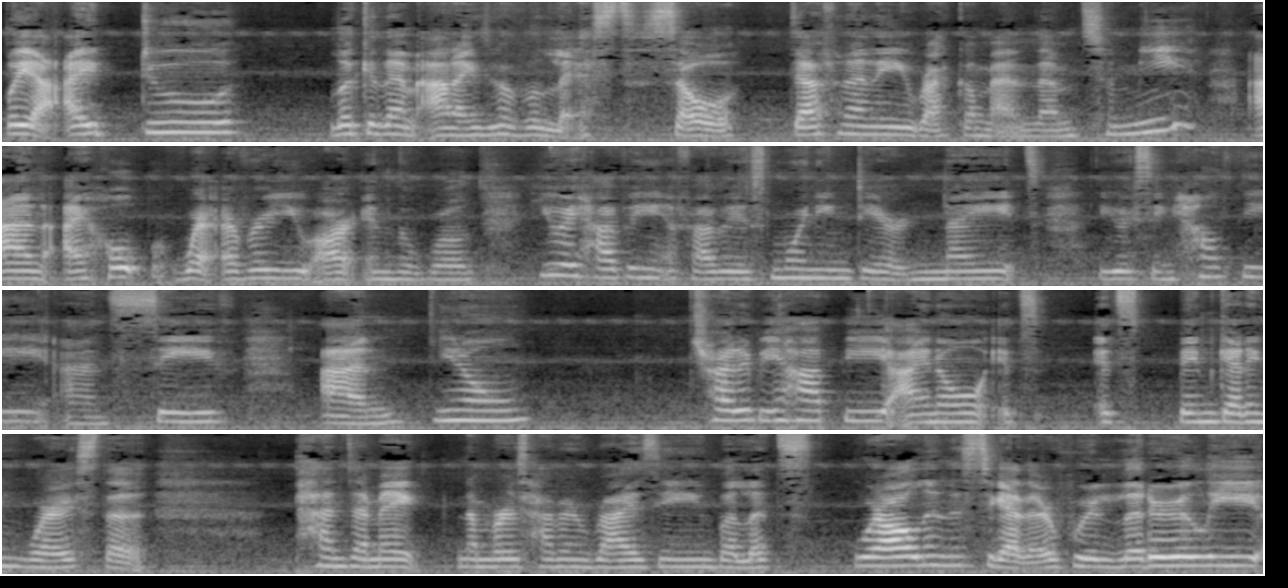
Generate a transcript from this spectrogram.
But yeah, I do look at them and I do have a list. So definitely recommend them to me and I hope wherever you are in the world you are having a fabulous morning, day or night, you're staying healthy and safe and you know try to be happy. I know it's it's been getting worse. The pandemic numbers have been rising but let's we're all in this together. We're literally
